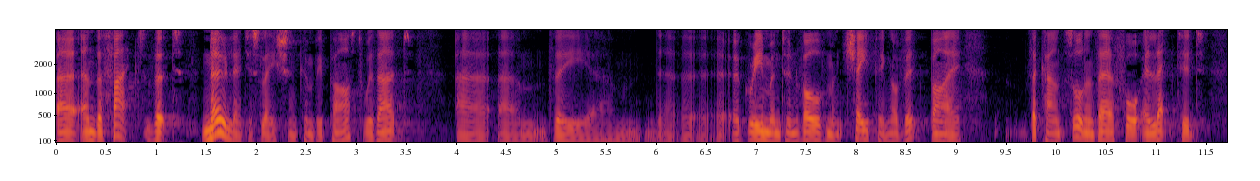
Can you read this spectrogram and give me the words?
Uh, and the fact that no legislation can be passed without uh, um, the, um, the uh, agreement, involvement, shaping of it by the council and therefore elected uh,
